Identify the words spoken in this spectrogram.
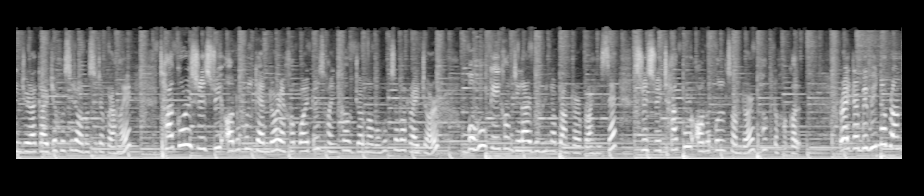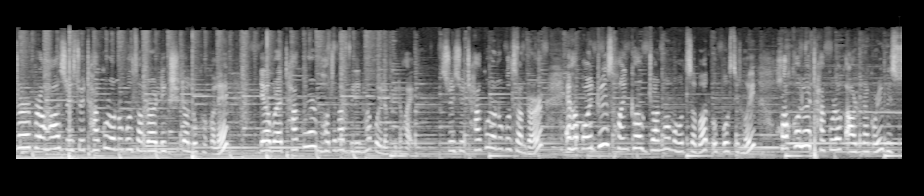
দিনজোৰা কাৰ্যসূচীৰে অনুষ্ঠিত কৰা হয়। ঠাকুৰ শ্ৰী শ্ৰী অনুকূল কেন্দ্ৰৰ এশ পঁয়ত্ৰিছ সংখ্যক জন্ম মহোৎসৱত ৰাজ্যৰ বহু কেইখন জিলাৰ বিভিন্ন প্ৰান্তৰ পৰা আহিছে। শ্ৰী শ্ৰী ঠাকুৰ অনুকূল চন্দ্ৰৰ ভক্তসকল। ৰাজ্যৰ বিভিন্ন প্ৰান্তৰ পৰা অহা শ্ৰী শ্ৰী ঠাকুৰ অনুকূল চন্দ্ৰৰ দীক্ষিত লোকসকলে দেওবাৰে ঠাকুৰৰ ভজনত বিলীন হোৱা পৰিলক্ষিত হয়। শ্ৰী শ্ৰী ঠাকুৰ অনুকূল চন্দ্ৰৰ এশ পঁয়ত্ৰিছ সংখ্যক জন্ম মহোৎসৱত উপস্থিত হৈ সকলোৱে ঠাকুৰক আৰাধনা কৰি বিশ্ব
